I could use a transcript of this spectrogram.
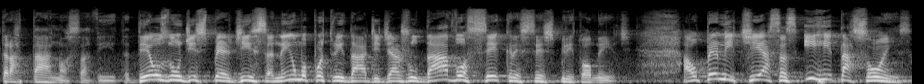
tratar a nossa vida. Deus não desperdiça nenhuma oportunidade de ajudar você a crescer espiritualmente. Ao permitir essas irritações,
